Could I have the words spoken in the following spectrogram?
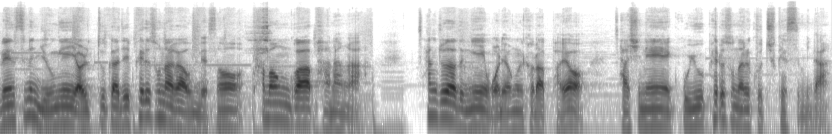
브랜슨은 융의 12가지 페르소나 가운데서 탐험과 반항아, 창조자 등의 원형을 결합하여 자신의 고유 페르소나를 구축했습니다.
